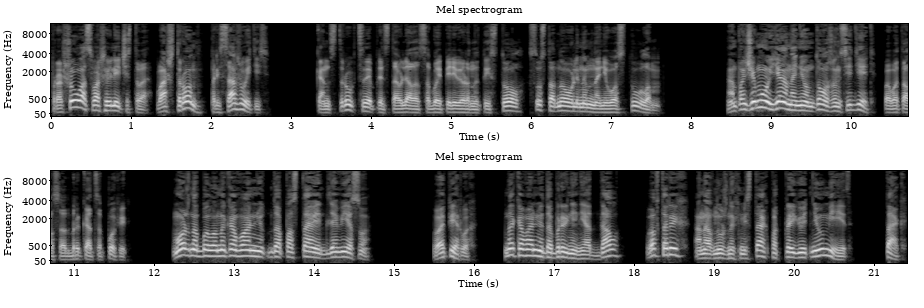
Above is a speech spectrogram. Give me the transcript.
прошу вас, Ваше Величество, ваш трон, присаживайтесь». Конструкция представляла собой перевернутый стол с установленным на него стулом. «А почему я на нем должен сидеть?» — попытался отбрыкаться пофиг. «Можно было наковальню туда поставить для весу». Во-первых, наковальню Добрыня не отдал. Во-вторых, она в нужных местах подпрыгивать не умеет. Так,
